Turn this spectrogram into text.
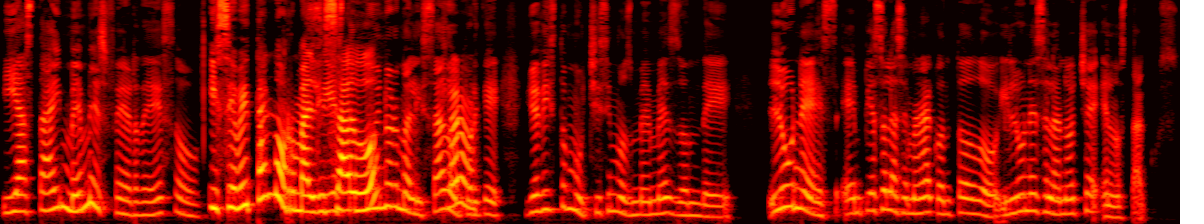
Y hasta hay memes, Fer, de eso. Y se ve tan normalizado. Sí, está muy normalizado porque yo he visto muchísimos memes donde lunes empiezo la semana con todo y lunes en la noche en los tacos.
